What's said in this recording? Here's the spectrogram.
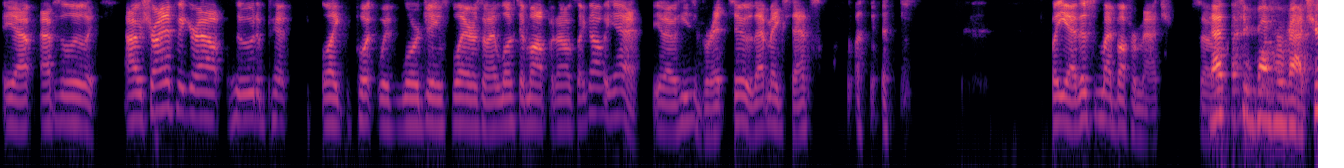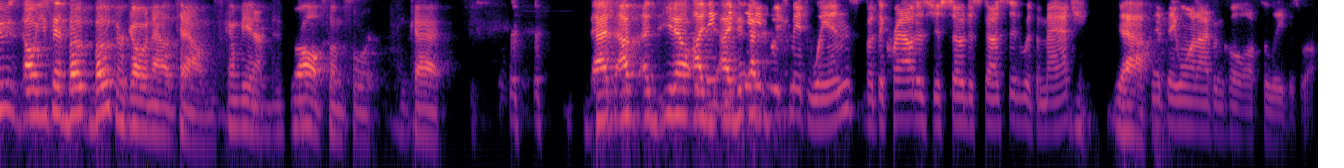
yeah, absolutely. I was trying to figure out who to pick, like put with Lord James Blears, and I looked him up, and I was like, oh yeah, you know, he's a Brit too. That makes sense. but yeah, this is my buffer match. So That's your buffer match. Who's? Oh, you said both both are going out of town. It's gonna be a draw of some sort. Okay. That's I, I- you know I I think I that did have to, Smith wins, but the crowd is just so disgusted with the match yeah that they want Ivan Koloff to leave as well.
